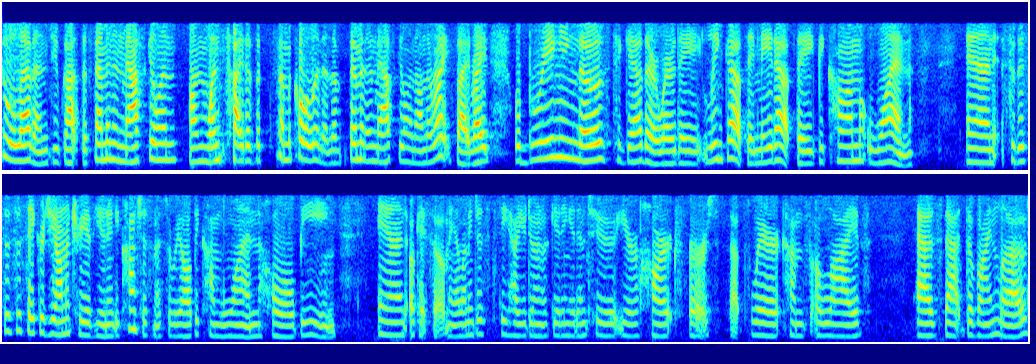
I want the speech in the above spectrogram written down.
two 11s, you've got the feminine masculine on one side of the semicolon and the feminine masculine on the right side, right? We're bringing those together where they link up, they made up, they become one. And so this is the sacred geometry of unity consciousness, where we all become one whole being. And okay, so Maya, let me just see how you're doing with getting it into your heart first. That's where it comes alive as that divine love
